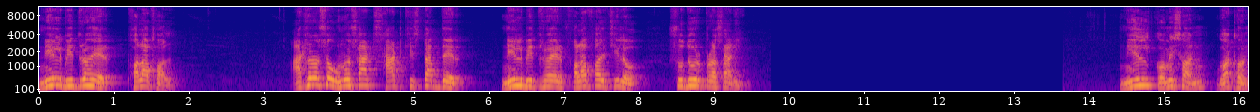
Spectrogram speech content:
নীল বিদ্রোহের ফলাফল। আঠেরোশো উনষাট ষাট খ্রিস্টাব্দের নীল বিদ্রোহের ফলাফল ছিল সুদূর প্রসারী। নীল কমিশন গঠন।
